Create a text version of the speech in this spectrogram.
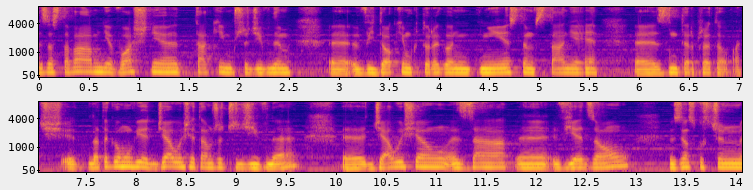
zastawała mnie właśnie takim przedziwnym e, widokiem, którego nie jestem w stanie zinterpretować. Dlatego mówię, działy się tam rzeczy dziwne, działy się za wiedzą, w związku z czym,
